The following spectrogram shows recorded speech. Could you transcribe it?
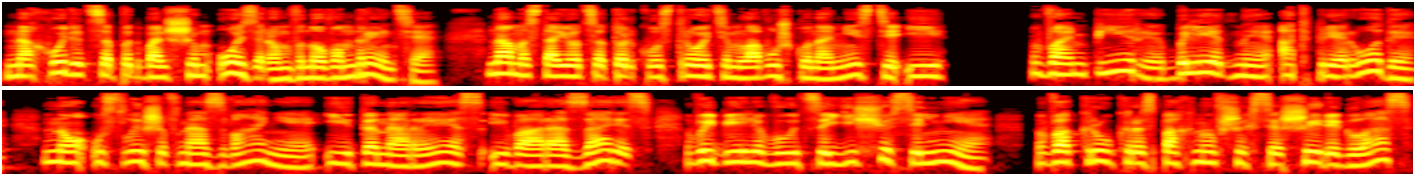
находится под большим озером в Новом Дренте. Нам остается только устроить им ловушку на месте и Вампиры, бледные от природы, но услышав название, и Тонарес, и Вааразарис выбеливаются еще сильнее. Вокруг распахнувшихся шире глаз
